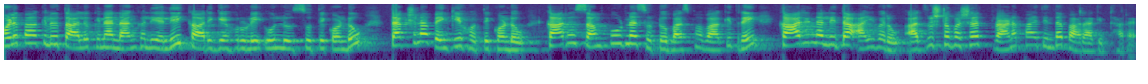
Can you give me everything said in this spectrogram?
ಮೊಳಬಾಗಿಲು ತಾಲೂಕಿನ ನಂಗಲಿಯಲ್ಲಿ ಕಾರಿಗೆ ಹುರುಳಿ ಹುಲ್ಲು ಸುತ್ತಿಕೊಂಡು, ತಕ್ಷಣ ಬೆಂಕಿ ಹೊತ್ತಿಕೊಂಡು ಕಾರು ಸಂಪೂರ್ಣ ಸುಟ್ಟು ಭಸ್ಮವಾಗಿದ್ರೆ ಕಾರಿನಲ್ಲಿದ್ದ ಐವರು ಅದೃಷ್ಟವಶಾತ್ ಪ್ರಾಣಪಾಯದಿಂದ ಪಾರಾಗಿದ್ದಾರೆ.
